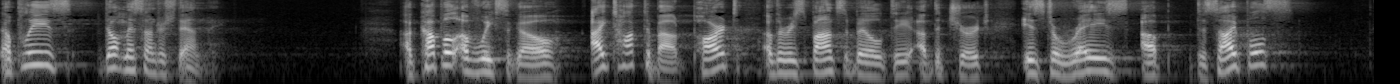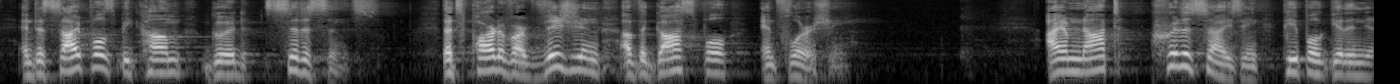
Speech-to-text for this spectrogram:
Now, please don't misunderstand me. A couple of weeks ago, I talked about part of the responsibility of the church is to raise up disciples, and disciples become good citizens. That's part of our vision of the gospel and flourishing. I am not criticizing people getting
